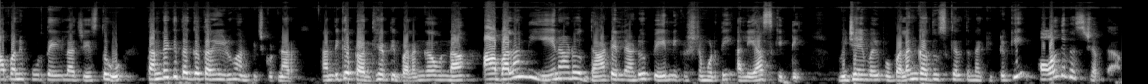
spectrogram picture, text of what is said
ఆ పని పూర్తయ్యేలా చేస్తూ తండ్రికి తగ్గ తనయుడు అనిపించుకుంటున్నారు. అందుకే ప్రత్యర్థి బలంగా ఉన్నా ఆ బలాన్ని ఏనాడో దాటెళ్ళాడు పేర్ని కృష్ణమూర్తి అలియాస్ కిట్టి. విజయం వైపు బలంగా దూసుకెళ్తున్న కిట్టుకి ఆల్ ది బెస్ట్ చెప్దాం.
